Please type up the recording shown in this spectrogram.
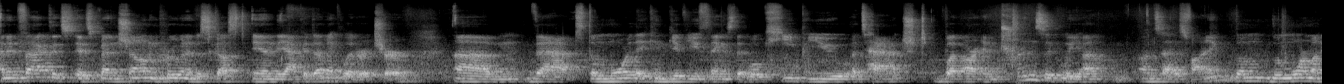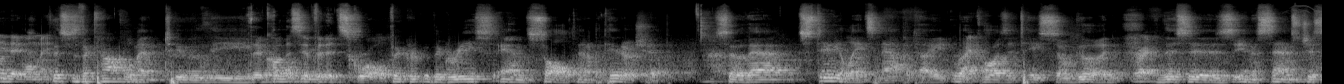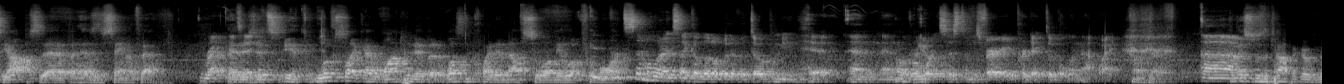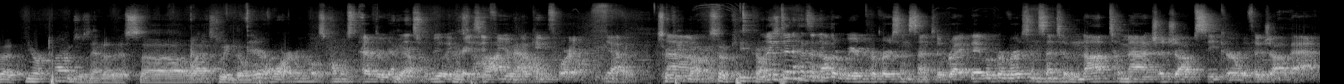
And in fact, it's, it's been shown and proven and discussed in the academic literature um, that the more they can give you things that will keep you attached but are intrinsically un- unsatisfying, the, the more money they will make. This is the complement to the They call this infinite scroll. the, gr- the grease and salt in a potato chip. So that stimulates an appetite Right. because it tastes so good. Right. This is, in a sense, just the opposite of that, but has the same effect. Right. That It's, is, it's, it looks like I wanted it, but it wasn't quite enough, so let me look for more. it's similar. It's like a little bit of a dopamine hit, and, and the reward system is very predictable in that way. Okay. And Um, this was the topic of the New York Times was into this uh, last week, the week there are before. articles almost every. I mean, Yeah. it's really It's crazy if you're now. looking for it. Yeah. So keep Um, going. So keep going. LinkedIn has another weird perverse incentive, right? They have a perverse incentive not to match a job seeker with a job ad.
